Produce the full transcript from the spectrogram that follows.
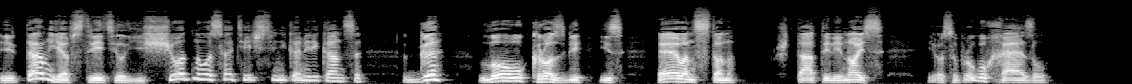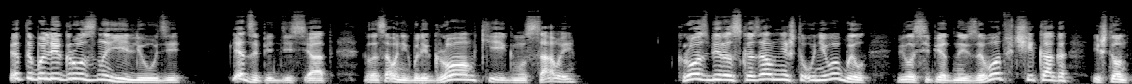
И там я встретил еще одного соотечественника-американца, Г. Лоу Кросби из Эванстона, штат Иллинойс, его супругу Хэзл. Это были грузные люди, лет за пятьдесят, голоса у них были громкие и гнусавые. Кросби рассказал мне, что у него был велосипедный завод в Чикаго, и что он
